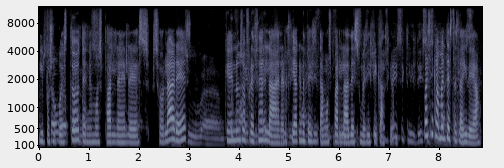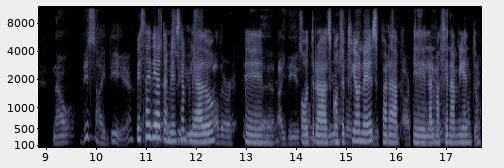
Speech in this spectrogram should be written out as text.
Y por supuesto tenemos paneles uh, solares que nos ofrecen la energía que necesitamos para la deshumidificación. Básicamente esta es la idea. Esta idea también se ha empleado en otras concepciones para el almacenamiento.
